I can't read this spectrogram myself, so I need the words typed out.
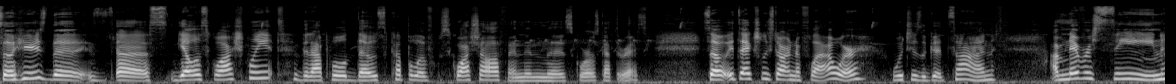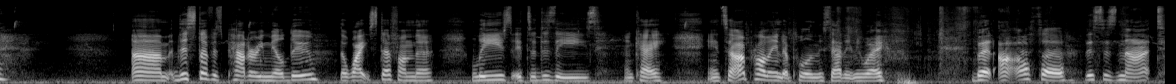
so here's the uh, yellow squash plant that I pulled those couple of squash off and then the squirrels got the rest. So it's actually starting to flower, which is a good sign. I've never seen, um, this stuff is powdery mildew. The white stuff on the leaves, it's a disease, okay? And so I'll probably end up pulling this out anyway. But I also, this is not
